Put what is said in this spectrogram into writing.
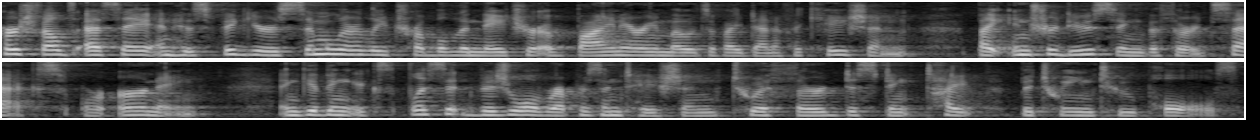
Hirschfeld's essay and his figures similarly trouble the nature of binary modes of identification by introducing the third sex, or Urning, and giving explicit visual representation to a third distinct type between two poles.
